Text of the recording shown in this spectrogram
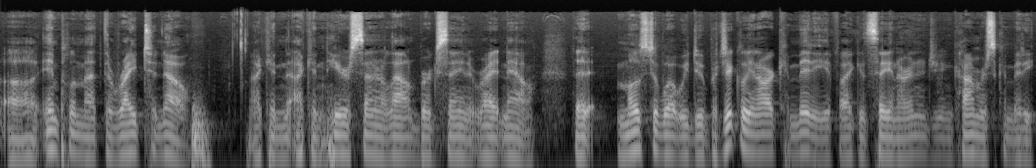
uh, implement the right to know. I can I can hear Senator Lautenberg saying it right now that most of what we do, particularly in our committee, if I could say in our Energy and Commerce Committee,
